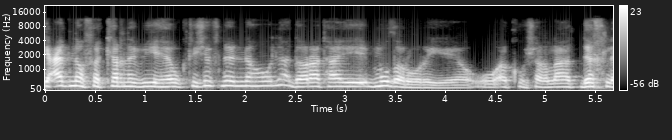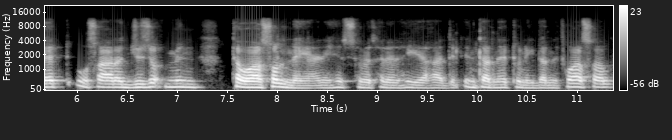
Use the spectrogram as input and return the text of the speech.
قعدنا وفكرنا بيها واكتشفنا إنه لا دورات هاي مو ضرورية وأكو شغلات دخلت وصارت جزء من تواصلنا. يعني هسه مثلا هي هذا الإنترنت ونقدر نتواصل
